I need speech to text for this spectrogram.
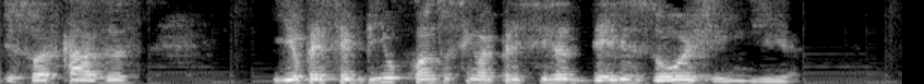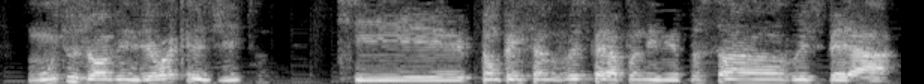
de suas casas e eu percebi o quanto o Senhor precisa deles hoje em dia. Muitos jovens, eu acredito, que estão pensando: vou esperar a pandemia passar, vou esperar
